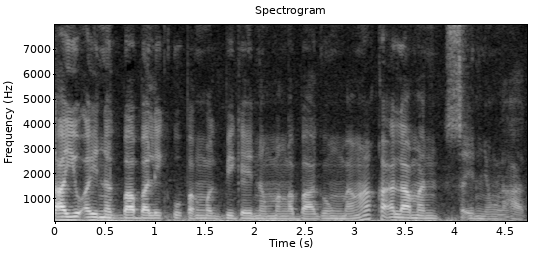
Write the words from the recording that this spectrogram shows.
tayo ay nagbabalik upang magbigay ng mga bagong mga kaalaman sa inyong lahat.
